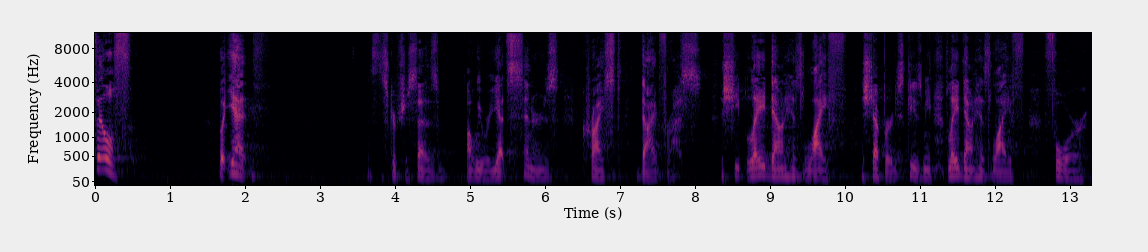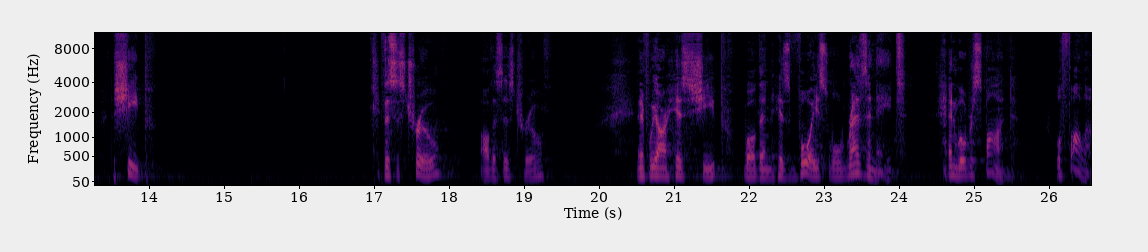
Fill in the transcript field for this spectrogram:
filth. But yet, as the Scripture says, while we were yet sinners, Christ died for us. The sheep laid down his life, the shepherd, excuse me, laid down his life for the sheep. If this is true, all this is true, and if we are his sheep, well, then his voice will resonate and will respond, will follow.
